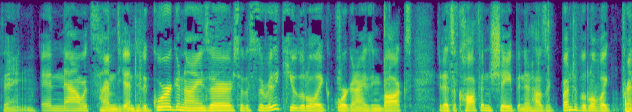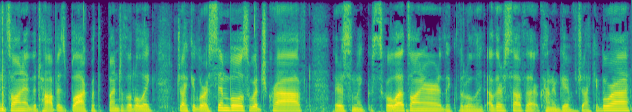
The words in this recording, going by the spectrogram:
thing. And now it's time to get into the Gore-Ganizer. So this is a really cute little like organizing box. It has a coffin shape and it has a bunch of little like prints on it. The top is black with a bunch of little like Draculaura symbols, witchcraft. There's some like skullettes on there, like little like other stuff that kind of give Draculaura.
